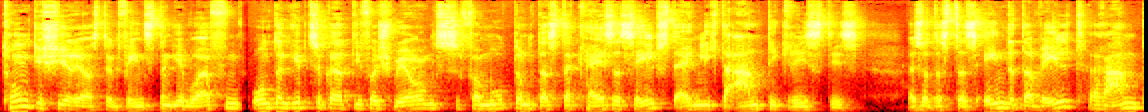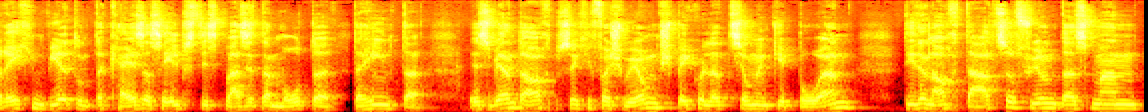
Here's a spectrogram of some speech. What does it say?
Tongeschirre aus den Fenstern geworfen. Und dann gibt's sogar die Verschwörungsvermutung, dass der Kaiser selbst eigentlich der Antichrist ist. Also dass das Ende der Welt heranbrechen wird und der Kaiser selbst ist quasi der Motor dahinter. Es werden da auch solche Verschwörungsspekulationen geboren, die dann auch dazu führen, dass man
